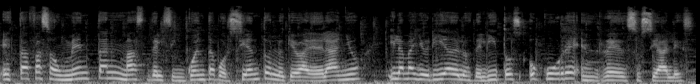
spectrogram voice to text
Estafas aumentan más del 50% en lo que vale del año y la mayoría de los delitos ocurre en redes sociales.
